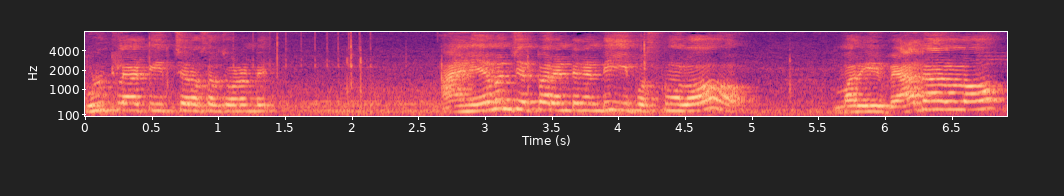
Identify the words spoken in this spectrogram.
ఫుల్ క్లారిటీ ఇచ్చారు. ఒకసారి చూడండి. ఆయన ఏమని చెప్పారంటేనండి ఈ పుస్తకంలో మరి వేదాలలో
